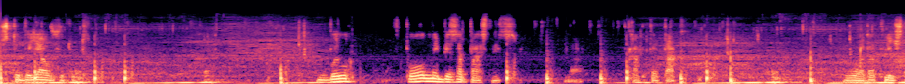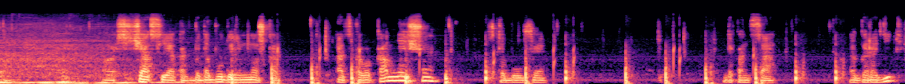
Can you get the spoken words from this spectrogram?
чтобы я уже тут был полной безопасности. Да, Как-то так. Вот, отлично. А сейчас я как бы добуду немножко адского камня еще, чтобы уже до конца огородить.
